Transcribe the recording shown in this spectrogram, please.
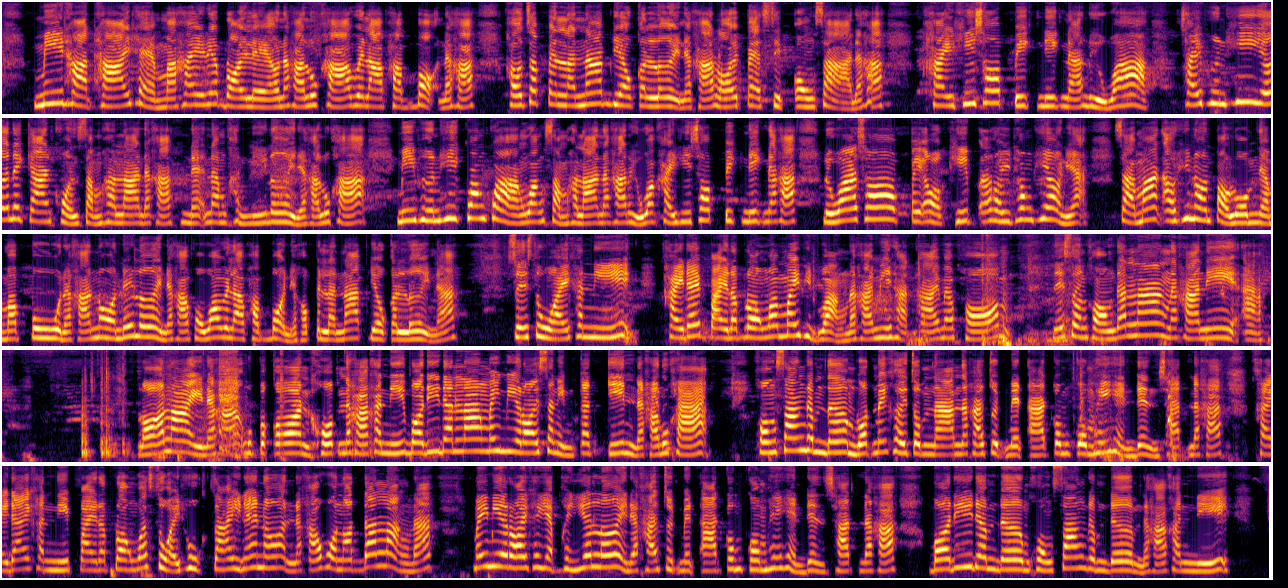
มีถาดท้ายแถมมาให้เรียบร้อยแล้วนะคะ ลูกค้าเวลาพับเบาะนะคะ เขาจะเป็นระนาบเดียวกันเลยนะคะ 180 องศานะคะ ใครที่ชอบปิกนิกนะ หรือว่าใช้พื้นที่เยอะในการขนสัมภาระนะคะ แนะนำคันนี้เลยนะคะ ลูกค้ามีพื้นที่กว้างๆวางสัมภาระนะคะ หรือว่าใครที่ชอบปิกนิกนะคะ หรือว่าชอบไปออกทริปอะไรท่องเที่ยวเนี้ยสามารถเอาที่นอนเป่าลมเนี่ยมาปูนะคะ นอนได้เลยนะคะ เพราะว่าเวลาพับเบาะเนี่ยเขาเป็นระนาบเดียวกันเลยนะสวยๆ คันนี้ใครได้ไปรับรองว่าไม่ผิดหวังนะคะ มีถัดท้ายมาพร้อม ในส่วนของด้านล่างนะคะนี่อะ ล้ออะไรนะคะ อุปกรณ์ครบนะคะ คันนี้บอดี้ด้านล่างไม่มีรอยสนิมกัดกินนะคะ ลูกค้า โครงสร้างเดิมๆ รถไม่เคยจมน้ำนะคะ จุดเม็ดอาร์ตกลมๆ ให้เห็นเด่นชัดนะคะ ใครได้คันนี้ไปรับรองว่าสวยถูกใจแน่นอนนะคะ หัวน็อตด้านหลังนะ ไม่มีรอยขยับขยื่อนเลยนะคะ จุดเม็ดอาร์ตกลมๆ ให้เห็นเด่นชัดนะคะ บอดี้เดิมๆ โครงสร้างเดิมๆ นะคะ คันนี้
